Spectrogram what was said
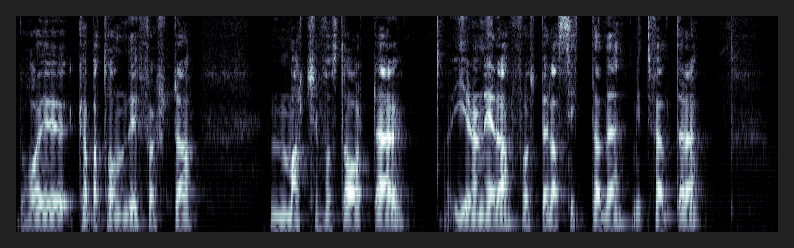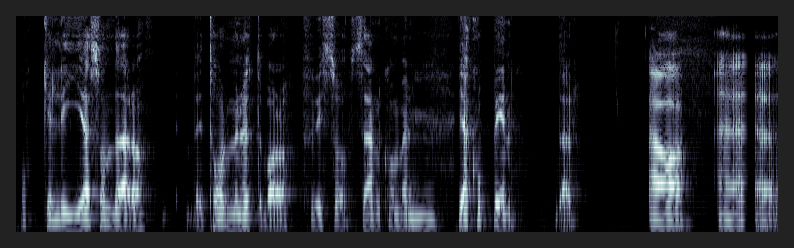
du har ju Capatondi första matchen från start där. Iranera får spela sittande mittfältare. Och Eliasson där då. 12 minuter bara förvisso. Sen kommer mm. Jakob in där. Ja, eh,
